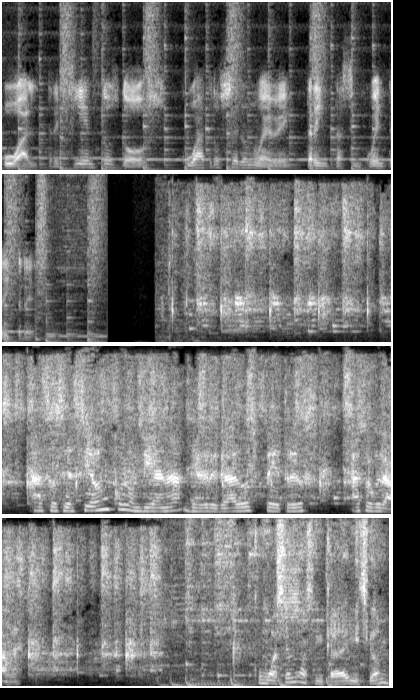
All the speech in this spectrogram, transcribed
o al 302-409-3053. Asociación Colombiana de Agregados Petros, Asogravas. Como hacemos en cada emisión,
